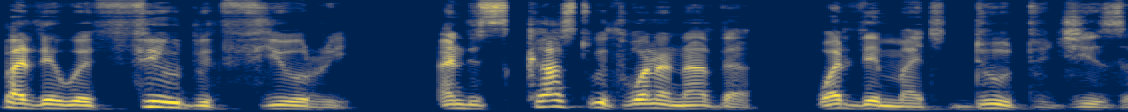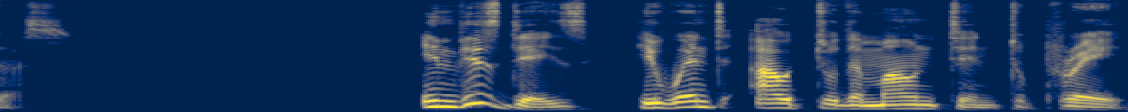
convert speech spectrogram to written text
But they were filled with fury and discussed with one another what they might do to Jesus. In these days, he went out to the mountain to pray,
